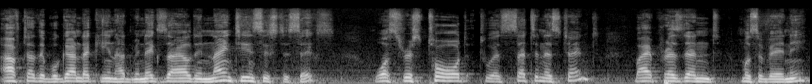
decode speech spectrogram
after the Buganda king had been exiled in 1966, was restored to a certain extent by President Museveni.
